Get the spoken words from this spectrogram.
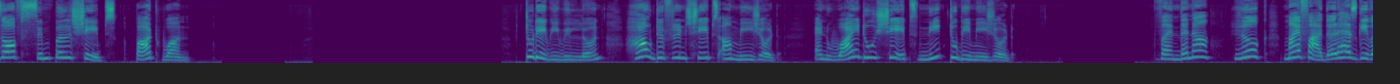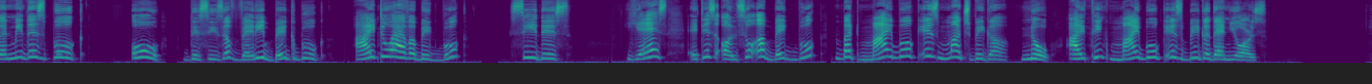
Of Simple Shapes Part 1 Today we will learn how different shapes are measured and why do shapes need to be measured. Vandana, look, my father has given me this book. Oh, this is a very big book. I too have a big book. See this. Yes, it is also a big book, but my book is much bigger. No, I think my book is bigger than yours.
